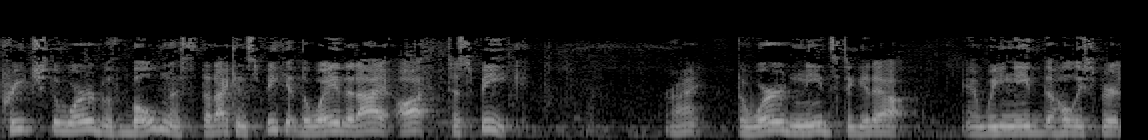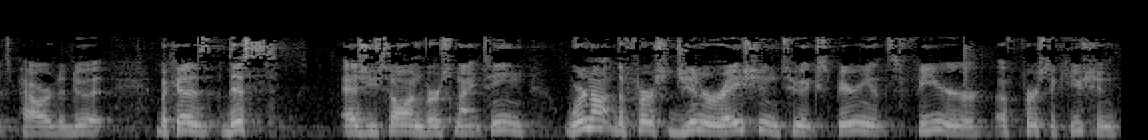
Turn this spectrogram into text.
preach the word with boldness, that I can speak it the way that I ought to speak. Right? The word needs to get out, and we need the Holy Spirit's power to do it. Because this, as you saw in verse 19, we're not the first generation to experience fear of persecution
